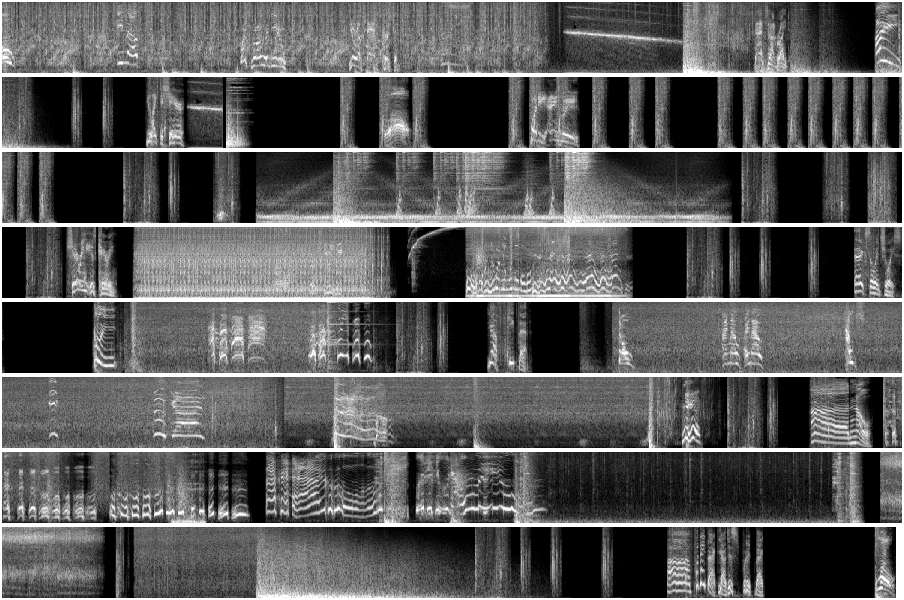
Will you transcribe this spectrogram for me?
Oh! Enough! What's wrong with you? You're a bad person. That's not right. I You like to share? Oh! Buddy, angry! Sharing is caring. Excuse me. Excellent choice. Glee! Yeah, keep that. Don't! I'm out, I'm out! Ouch! Eep. Oh god! Uh, no. Uh, put it back. Yeah, just put it back. Whoa!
